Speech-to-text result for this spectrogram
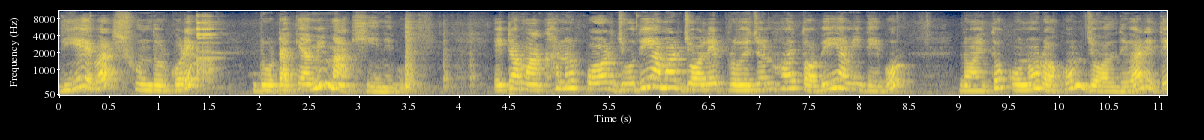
দিয়ে এবার সুন্দর করে ডোটাকে আমি মাখিয়ে নেব। এটা মাখানোর পর যদি আমার জলের প্রয়োজন হয় তবেই আমি দেব। নয়তো কোনো রকম জল দেওয়ার এতে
